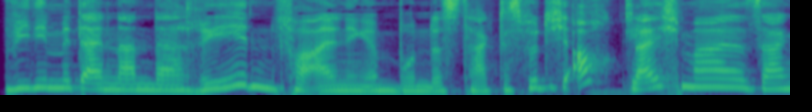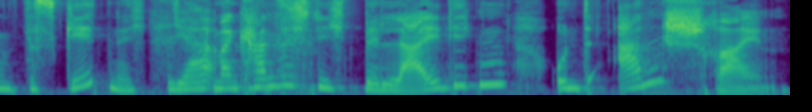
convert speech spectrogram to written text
Wie die miteinander reden, vor allen Dingen im Bundestag. Das würde ich auch gleich mal sagen, das geht nicht. Ja. Man kann sich nicht beleidigen und anschreien.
